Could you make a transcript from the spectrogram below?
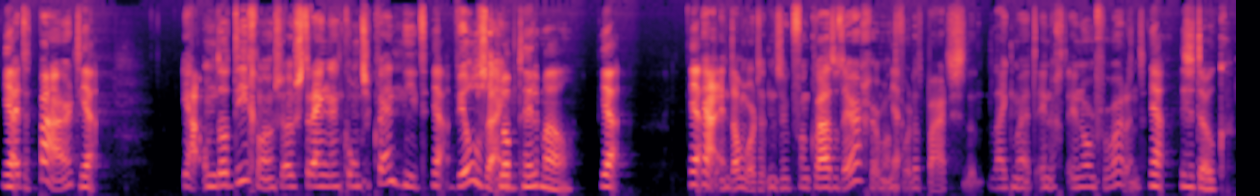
Ja. met het paard. Ja. Ja, omdat die gewoon zo streng en consequent niet Ja, wil zijn. klopt helemaal. Ja. Ja, Ja, en dan wordt het natuurlijk van kwaad tot erger, want voor dat paard is, dat lijkt me het echt enorm verwarrend. ja, is het ook.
